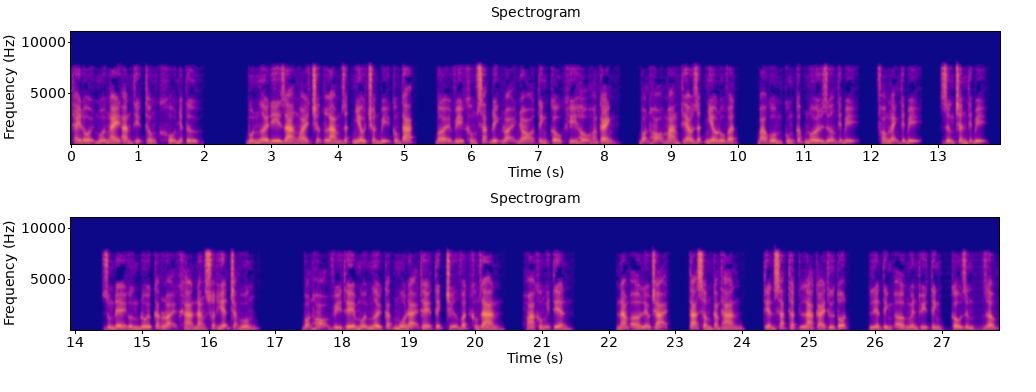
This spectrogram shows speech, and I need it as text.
thay đổi mỗi ngày ăn thịt thống khổ nhật tử. Bốn người đi ra ngoài trước làm rất nhiều chuẩn bị công tác, bởi vì không xác định loại nhỏ tinh cầu khí hậu hoàn cảnh, bọn họ mang theo rất nhiều đồ vật, bao gồm cung cấp nuôi dưỡng thiết bị, phòng lạnh thiết bị, dừng chân thiết bị. Dùng để ứng đối các loại khả năng xuất hiện trạng huống. Bọn họ vì thế mỗi người các mua đại thể tích chứa vật không gian, hoa không ít tiền. Nam ở liều trại, tạ sâm cảm thán, tiền xác thật là cái thứ tốt, liền tính ở nguyên thủy tinh cầu rừng rậm,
